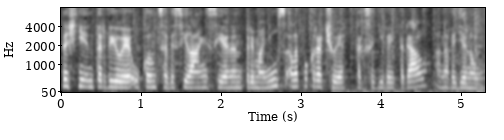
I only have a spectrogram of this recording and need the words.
Dnešní interview je u konce vysílání CNN Prima News, ale pokračuje, tak se dívejte dál a na viděnou.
